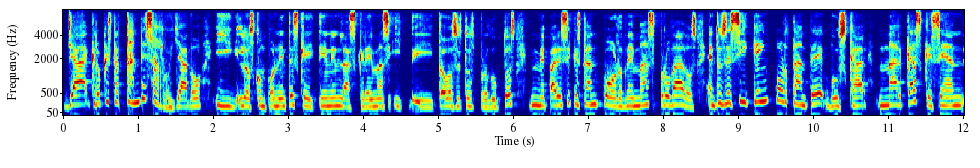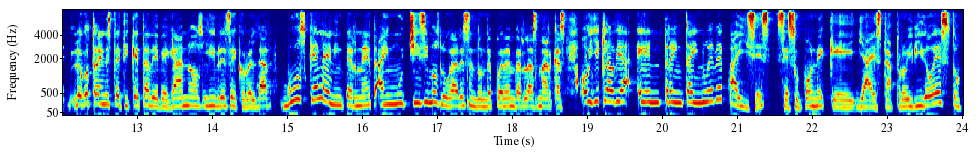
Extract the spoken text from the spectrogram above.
ya creo que está tan desarrollado y los componentes que tienen las cremas y, y todos estos productos, me parece que están por demás probados. Entonces sí, qué importante buscar marcas que sean, luego traen esta etiqueta de veganos, libres de crueldad. Busquen en internet, hay muchísimos lugares en donde pueden ver las marcas. Oye, Claudia, en 39 países se supone que ya está prohibido esto.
